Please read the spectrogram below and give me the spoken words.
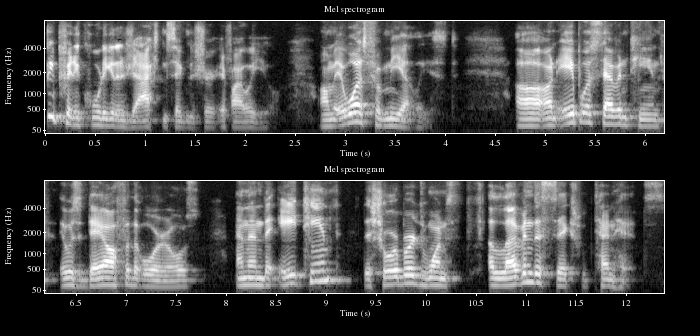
be pretty cool to get a Jackson signature if I were you. Um, it was for me at least. Uh, on April 17th, it was a day off for the Orioles. And then the 18th, the Shorebirds won 11 to 6 with 10 hits.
